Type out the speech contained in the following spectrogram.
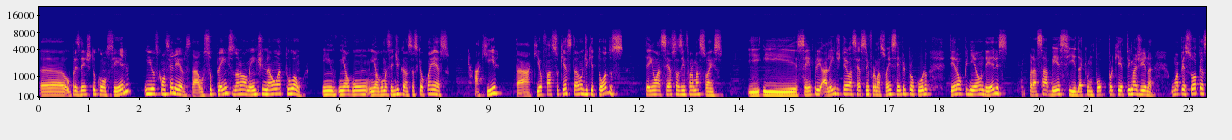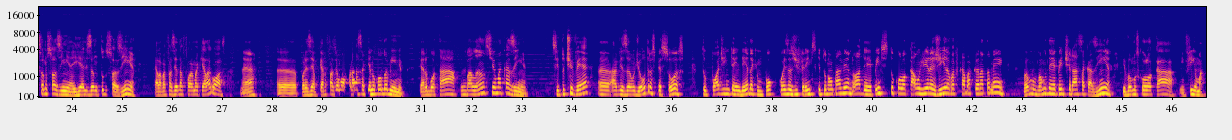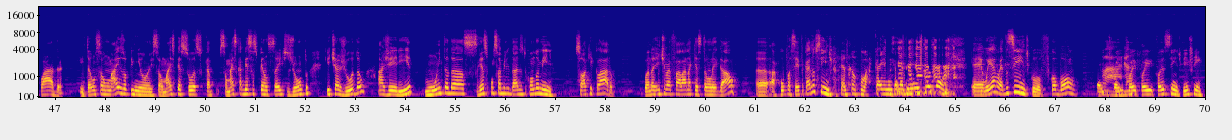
uh, o presidente do conselho e os conselheiros, tá? Os suplentes normalmente não atuam em, em, algum, em algumas sindicâncias que eu conheço. Aqui, tá? Aqui eu faço questão de que todos tenham acesso às informações. E, e sempre, além de ter o acesso às informações, sempre procuro ter a opinião deles para saber se daqui um pouco, porque tu imagina, uma pessoa pensando sozinha e realizando tudo sozinha, ela vai fazer da forma que ela gosta, né? Uh, por exemplo, quero fazer uma praça aqui no condomínio, quero botar um balanço e uma casinha. Se tu tiver uh, a visão de outras pessoas, tu pode entender daqui um pouco coisas diferentes que tu não tá vendo. Ó, de repente, se tu colocar um gira-gira, vai ficar bacana também. Vamos, vamos de repente tirar essa casinha e vamos colocar, enfim, uma quadra. Então são mais opiniões, são mais pessoas, são mais cabeças pensantes junto que te ajudam a gerir muitas das responsabilidades do condomínio. Só que, claro, quando a gente vai falar na questão legal, uh, a culpa sempre cai no síndico, né? Não vai cair nunca na administração. é, o erro é do síndico, ficou bom. Claro. Foi, foi, foi, foi o síndico, enfim.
